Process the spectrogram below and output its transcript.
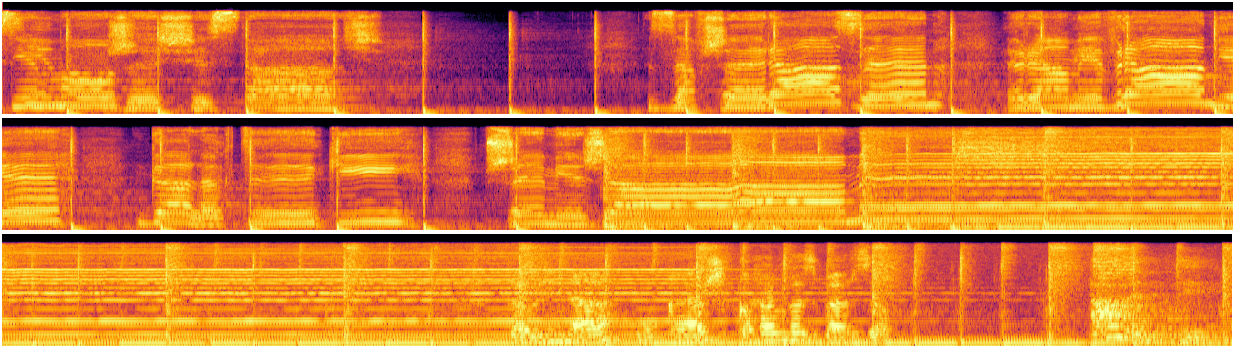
Nic nie może się stać. Zawsze razem, ramię w ramię, galaktyki przemierzamy. Paulina, Łukasz, kocham was bardzo. Walentynki,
